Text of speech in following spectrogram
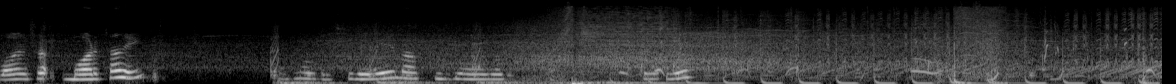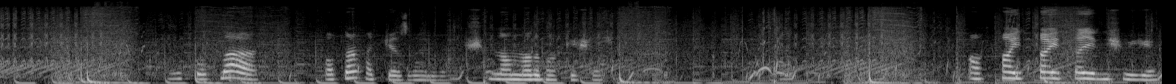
Bu harita, bu harita ne? Anladım. Şuraya mı atlayacağım? Bu toplar. Toptan kaçacağız galiba. Şimdi anladım arkadaşlar. Ah, hayır, hayır, hayır düşmeyeceğim.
